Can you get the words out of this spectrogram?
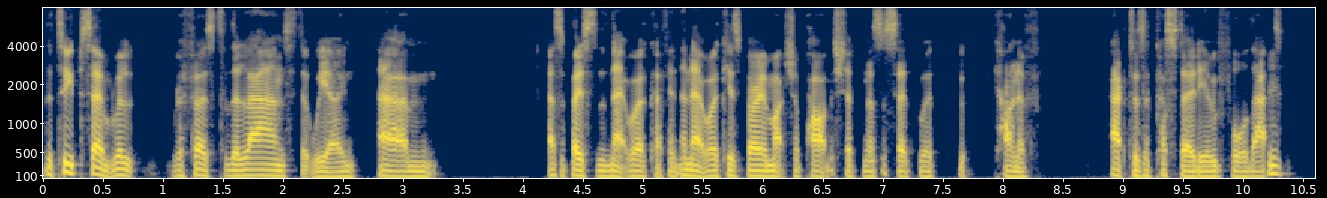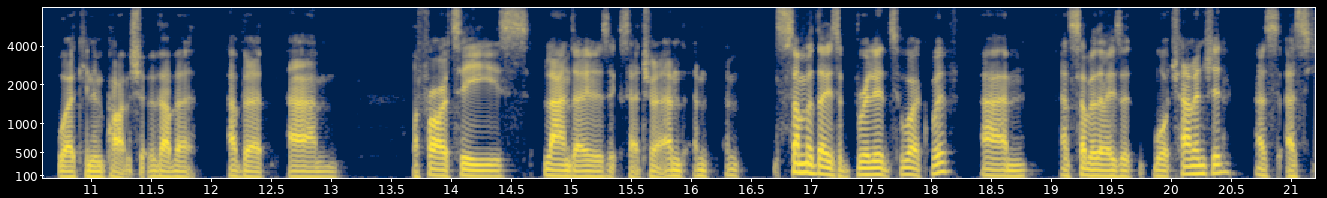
the two percent refers to the land that we own, um, as opposed to the network. I think the network is very much a partnership, and as I said, we're, we're kind of act as a custodian for that, mm. working in partnership with other other um, authorities, landowners, etc. And, and and some of those are brilliant to work with, um, and some of those are more challenging, as as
